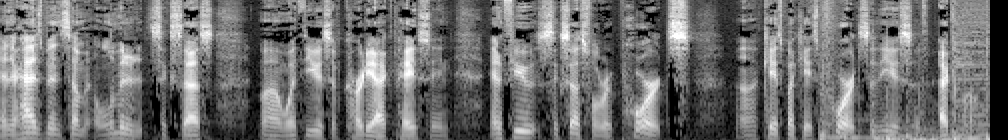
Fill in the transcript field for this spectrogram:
and there has been some limited success uh, with the use of cardiac pacing and a few successful reports, case by case reports of the use of ECMO.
